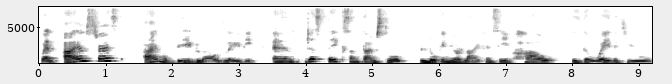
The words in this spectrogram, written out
When I am stressed, I'm a big loud lady. And just take some time to look in your life and see how is the way that you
